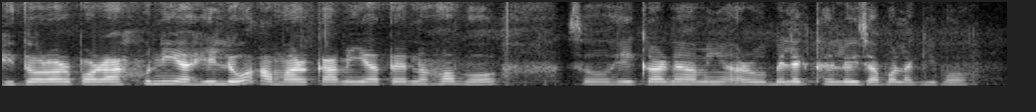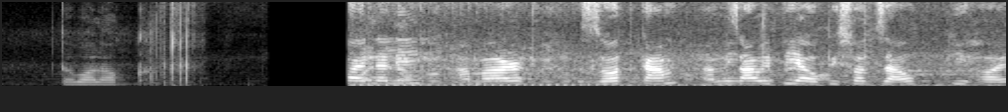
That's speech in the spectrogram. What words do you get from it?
ভিতৰৰ পৰা শুনি আহিলোঁ। আমাৰ কাম ইয়াতে নহ'ব। চ' সেইকাৰণে আমি আৰু বেলেগ ঠাইলৈ যাব লাগিব। তো বলক। ফাইনেলি আমাৰ য'ত কাম আমি যাওঁ এতিয়া অফিচত যাওঁ কি হয়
